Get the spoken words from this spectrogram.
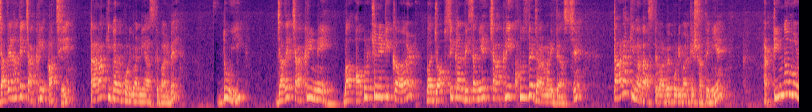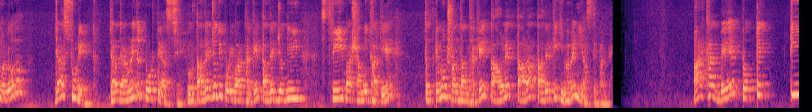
যাদের হাতে চাকরি আছে, তারা কীভাবে পরিবার নিয়ে আসতে পারবে? দুই, যাদের চাকরি নেই বা অপরচুনিটি কার্ড বা জব সিকার ভিসা নিয়ে চাকরি খুঁজতে জার্মানিতে আসছে, তারা কীভাবে আসতে পারবে পরিবারকে সাথে নিয়ে? আর তিন নম্বর হলো, যারা স্টুডেন্ট যারা জার্মানিতে পড়তে আসছে এবং তাদের যদি পরিবার থাকে, তাদের যদি স্ত্রী বা স্বামী থাকে এবং সন্তান থাকে, তাহলে তারা তাদেরকে কীভাবে নিয়ে আসতে পারবে? আর থাকবে প্রত্যেকটি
